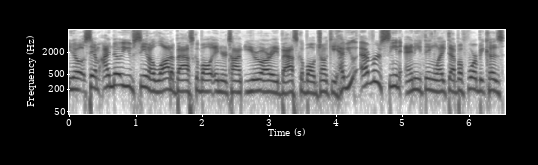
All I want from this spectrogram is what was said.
You know, Sam, I know you've seen a lot of basketball in your time. You are a basketball junkie. Have you ever seen anything like that before? Because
